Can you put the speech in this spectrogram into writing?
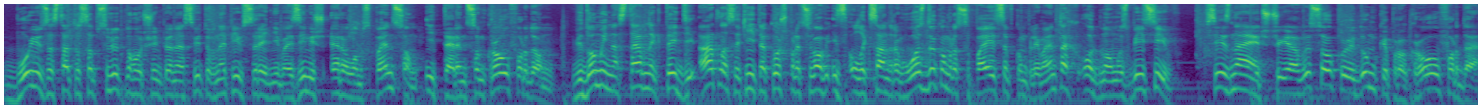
Бою за статус абсолютного чемпіона світу в напівсередній вазі між Еролом Спенсом і Теренсом Кроуфордом. Відомий наставник Тедді Атлас, який також працював із Олександром Гоздиком, розсипається в компліментах одному з бійців. Всі знають, що я високої думки про Кроуфорда.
